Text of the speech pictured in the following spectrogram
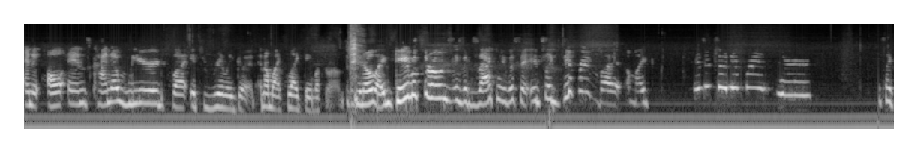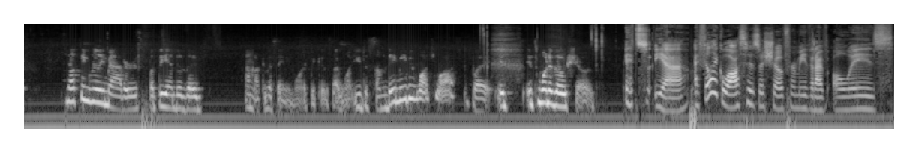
and it all ends kind of weird, but it's really good. And I'm like, like Game of Thrones, you know, like Game of Thrones is exactly the same. It's like different, but I'm like, is it so different? Where it's like nothing really matters, but the end of the I'm not gonna say anymore because I want you to someday maybe watch Lost, but it's it's one of those shows. It's yeah. I feel like Lost is a show for me that I've always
